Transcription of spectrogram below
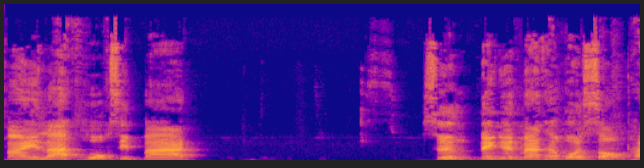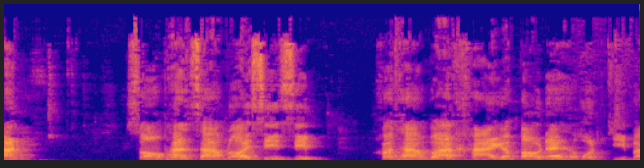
ใบละหกสิบบาท ซึ่งได้เงินมาทั้งหมดสองพันสองพันสามร้อยสี่สิบเขาถามว่าขายกระเป๋าได้ทั้งหมดกี่ใบ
